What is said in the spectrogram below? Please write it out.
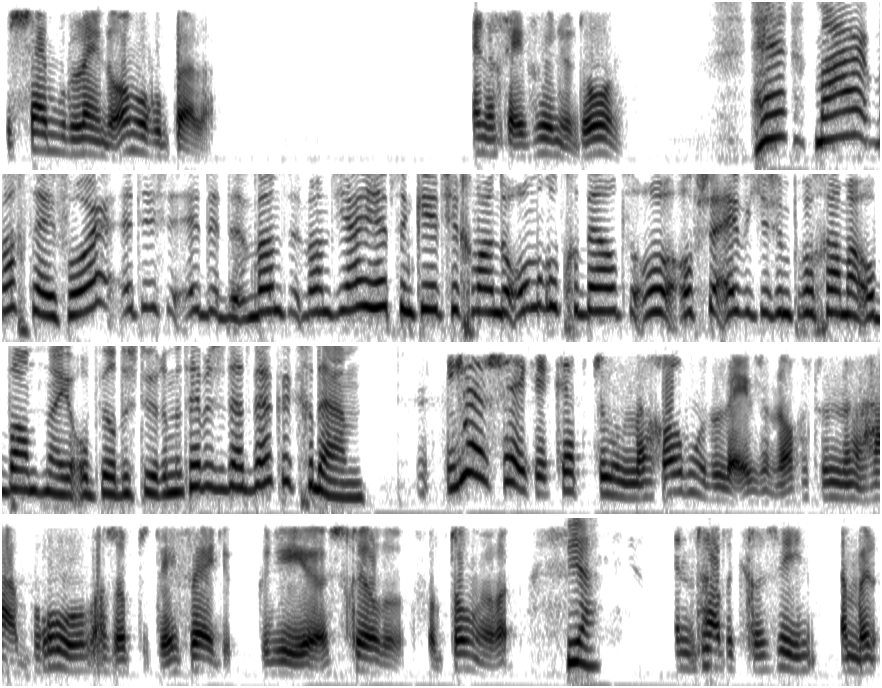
Dus zij moet alleen de omroep bellen. En dan geven hun het door. Hè? Maar wacht even hoor. Het is, want, want jij hebt een keertje gewoon de omroep gebeld... of ze eventjes een programma op band naar je op wilden sturen. Dat hebben ze daadwerkelijk gedaan. Jazeker, ik heb toen, mijn grootmoeder leefde nog, en toen haar broer was op de tv, die, die eh, schilder van Tongeren. Ja, En dat had ik gezien, en mijn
